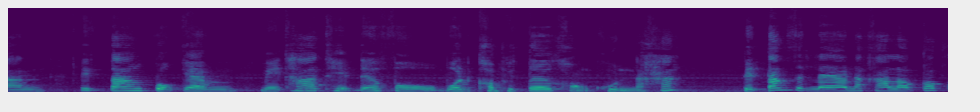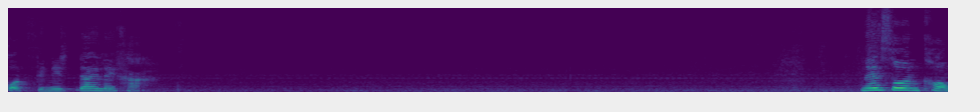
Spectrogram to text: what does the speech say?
ารติดตั้งโปรแกรม Meta Trader 4 บนคอมพิวเตอร์ของคุณนะคะ ติดตั้งเสร็จแล้วนะคะ เราก็กด finish ได้เลยค่ะ ในส่วนของ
